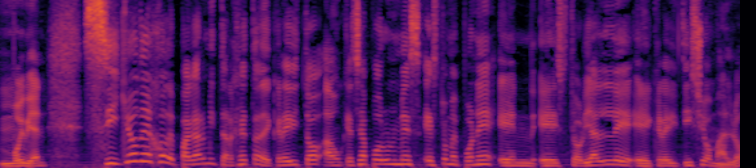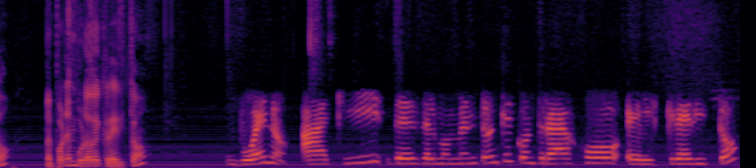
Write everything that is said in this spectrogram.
Muy bien. Si yo dejo de pagar mi tarjeta de crédito, aunque sea por un mes, ¿esto me pone en historial eh, crediticio malo? ¿Me pone en buró de crédito? Bueno, aquí desde el momento en que contrajo el crédito,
